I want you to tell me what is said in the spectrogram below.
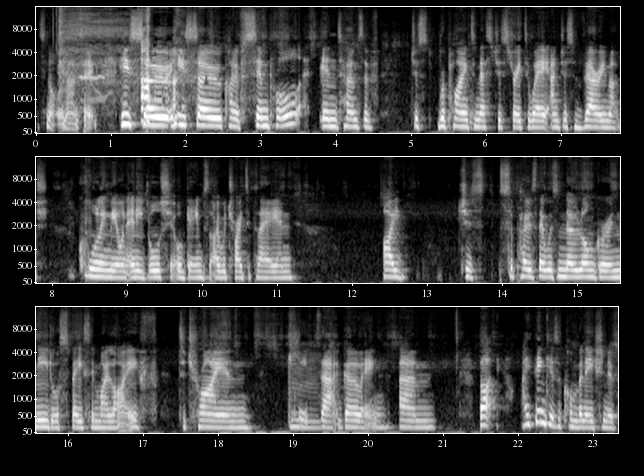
it's not romantic." he's so he's so kind of simple in terms of just replying to messages straight away and just very much calling me on any bullshit or games that I would try to play and I just suppose there was no longer a need or space in my life to try and keep mm. that going. Um, but I think it's a combination of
